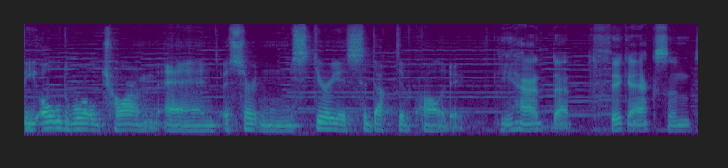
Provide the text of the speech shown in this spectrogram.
the old world charm and a certain mysterious, seductive quality. He had that thick accent,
